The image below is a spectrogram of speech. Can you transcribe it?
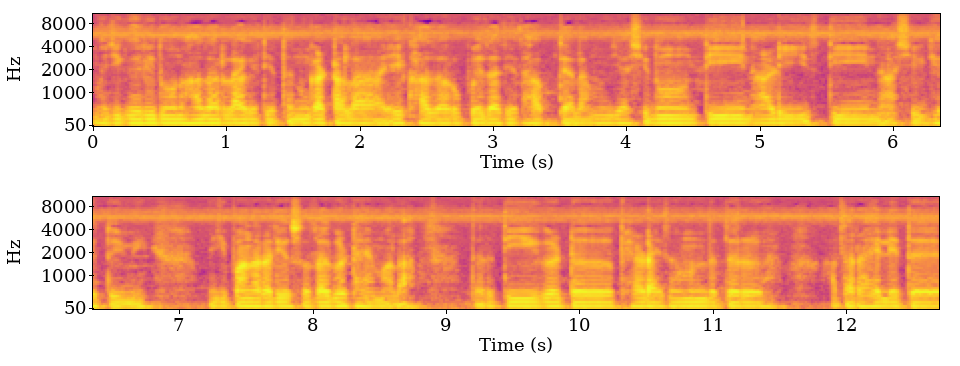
म्हणजे घरी दोन हजार लागत आहेत आणि गटाला एक हजार रुपये जातात हप्त्याला. म्हणजे असे दोन तीन अडीच तीन असे घेतो आहे मी. म्हणजे पंधरा दिवसाचा गट आहे मला. तर ती गट फेडायचं म्हणलं तर आता राहिले तर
